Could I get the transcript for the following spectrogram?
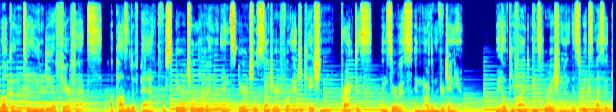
Welcome to Unity of Fairfax, a positive path for spiritual living and spiritual center for education, practice, and service in Northern Virginia. We hope you find inspiration in this week's message.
